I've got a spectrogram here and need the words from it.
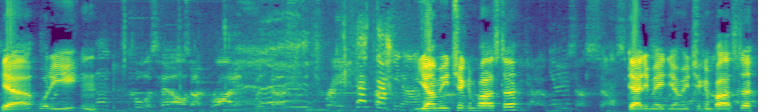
Yeah, what are you eating? Cool as hell. So I brought it with us to trade. Yummy chicken pasta? Daddy made yummy chicken pasta.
